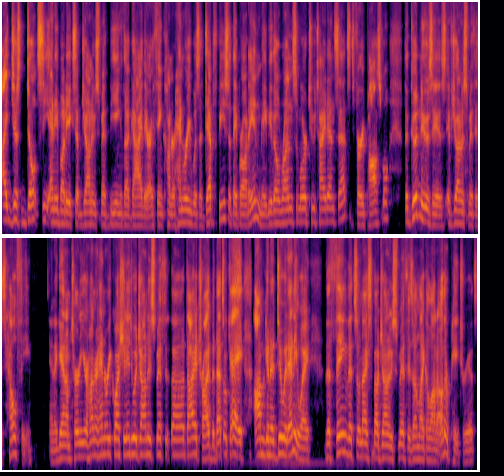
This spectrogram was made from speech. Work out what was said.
I just don't see anybody except Jonnu Smith being the guy there. I think Hunter Henry was a depth piece that they brought in. Maybe they'll run some more two tight end sets. It's very possible. The good news is if Jonnu Smith is healthy, and again, I'm turning your Hunter Henry question into a Jonnu Smith uh, diatribe, but that's okay. I'm going to do it anyway. The thing that's so nice about Jonnu Smith is, unlike a lot of other Patriots,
